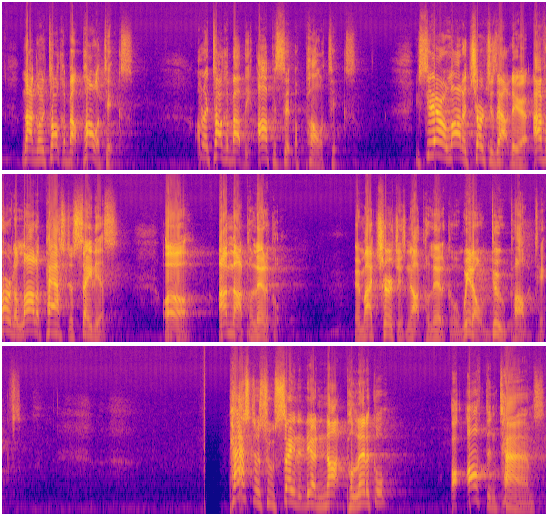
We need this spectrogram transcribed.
I'm not going to talk about politics. I'm going to talk about the opposite of politics. You see, there are a lot of churches out there. I've heard a lot of pastors say this uh, I'm not political, and my church is not political. We don't do politics. Pastors who say that they're not political are oftentimes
